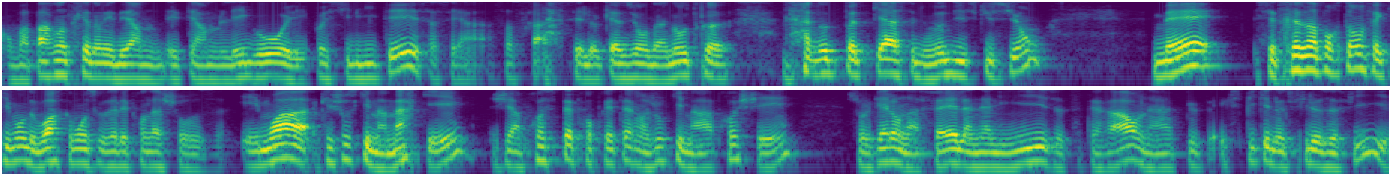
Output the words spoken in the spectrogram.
On ne va pas rentrer dans les termes, légaux et les possibilités, ça, ça sera c'est l'occasion d'un autre podcast et d'une autre discussion, mais c'est très important effectivement de voir comment vous allez prendre la chose. Et moi, quelque chose qui m'a marqué, j'ai un prospect propriétaire un jour qui m'a approché, sur lequel on a fait l'analyse, etc. On a pu expliquer notre philosophie.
